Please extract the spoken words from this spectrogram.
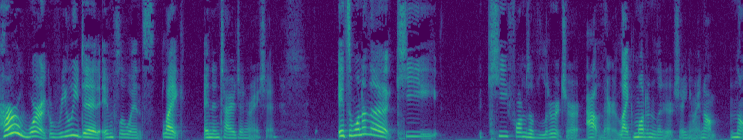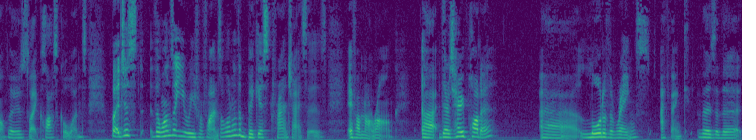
her work really did influence, like, an entire generation. It's one of the key key forms of literature out there, like modern literature anyway, not not those like classical ones, but just the ones that you read for fun. So one of the biggest franchises, if I'm not wrong. Uh, there's Harry Potter, uh, Lord of the Rings, I think. Those are the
